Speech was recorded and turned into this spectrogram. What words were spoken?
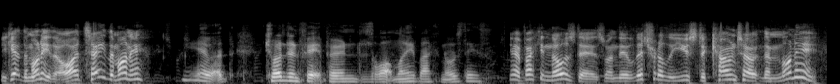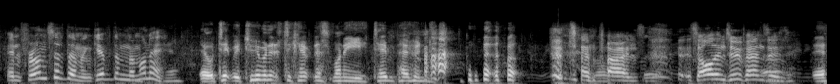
You get the money though. I'd take the money. Yeah, £250 is a lot of money back in those days. Yeah, back in those days when they literally used to count out the money in front of them and give them the money. It'll take me two minutes to count this money. £10. Ten pounds. It's all in two pences. yeah.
